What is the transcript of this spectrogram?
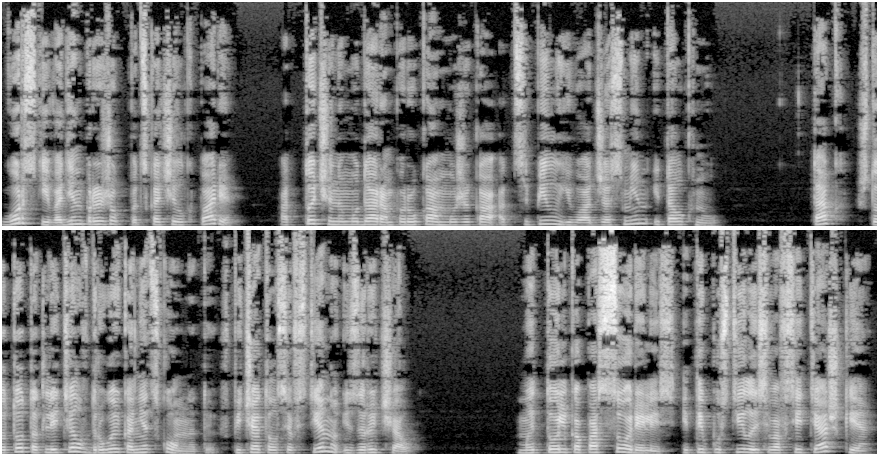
Горский в один прыжок подскочил к паре, отточенным ударом по рукам мужика отцепил его от Жасмин и толкнул. Так, что тот отлетел в другой конец комнаты, впечатался в стену и зарычал. «Мы только поссорились, и ты пустилась во все тяжкие?»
